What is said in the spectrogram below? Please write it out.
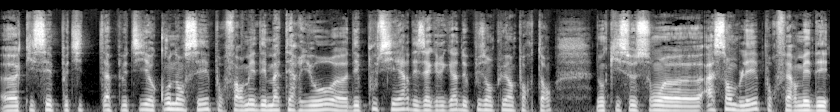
euh, qui s'est petit à petit condensée pour former des matériaux, euh, des poussières, des agrégats de plus en plus importants, donc qui se sont euh, assemblés pour former des,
